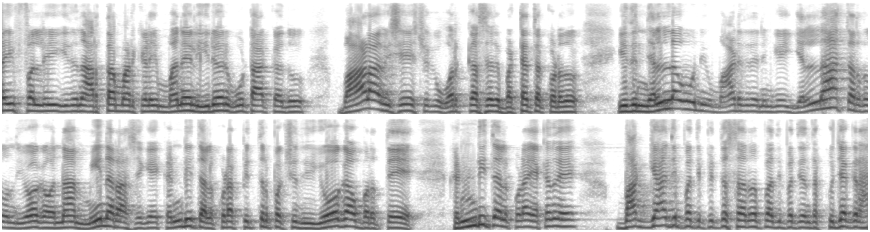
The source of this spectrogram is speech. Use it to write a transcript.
ಲೈಫಲ್ಲಿ ಇದನ್ನು ಅರ್ಥ ಮಾಡ್ಕೊಳ್ಳಿ, ಮನೇಲಿ ಹಿರಿಯರಿಗೆ ಊಟ ಹಾಕೋದು ಭಾಳ ವಿಶೇಷವಾಗಿ ವರ್ಕರ್ಸಲ್ಲಿ ಬಟ್ಟೆ ತಕ್ಕೊಡೋದು, ಇದನ್ನೆಲ್ಲವೂ ನೀವು ಮಾಡಿದರೆ ನಿಮಗೆ ಎಲ್ಲ ಥರದ ಒಂದು ಯೋಗವನ್ನು ಮೀನರಾಶಿಗೆ ಖಂಡಿತ ಕೂಡ ಪಿತೃಪಕ್ಷದ ಯೋಗ ಬರುತ್ತೆ. ಖಂಡಿತ ಕೂಡ, ಯಾಕಂದರೆ ಭಾಗ್ಯಾಧಿಪತಿ ಪಿತೃಸ್ಥಾನಾಧಿಪತಿ ಅಂತ ಕುಜಗ್ರಹ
